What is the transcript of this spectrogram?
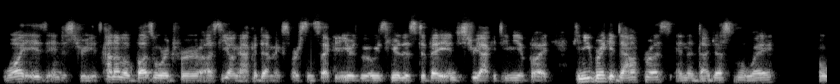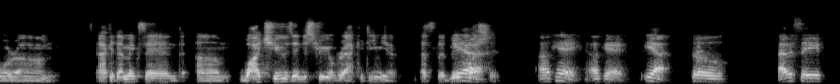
what is industry. It's kind of a buzzword for us young academics, first and second years. We always hear this debate, industry, academia. But can you break it down for us in a digestible way for um, academics and um, why choose industry over academia? That's the big yeah. question. Okay. Okay. Yeah. So I would say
